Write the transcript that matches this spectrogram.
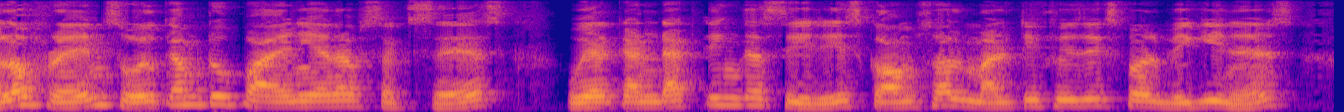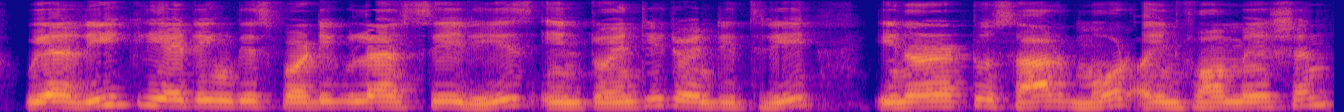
Hello friends, welcome to Pioneer of Success. We are conducting the series COMSOL Multiphysics for Beginners. We are recreating this particular series in 2023 in order to serve more information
